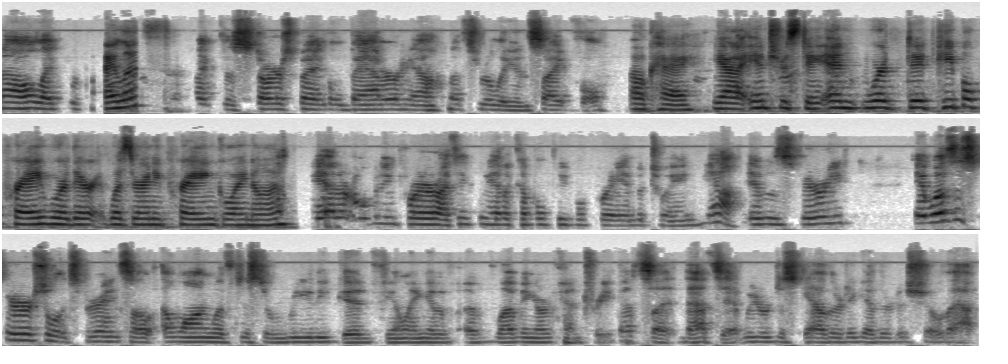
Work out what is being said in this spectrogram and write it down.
No, like silence? like the Star Spangled Banner. Yeah, that's really insightful. Okay, yeah, interesting. And were, did people pray? Were there, was there any praying going on? We had our opening prayer. I think we had a couple people pray in between. Yeah, it was very, it was a spiritual experience along with just a really good feeling of, of loving our country. That's it. That's it. We were just gathered together to show that.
